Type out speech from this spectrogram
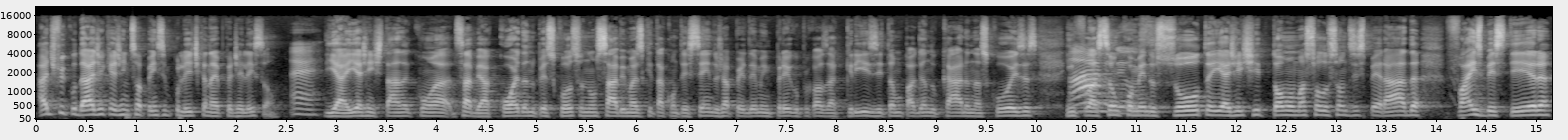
A dificuldade é que a gente só pensa em política na época de eleição. É. E aí a gente está com a, sabe, a corda no pescoço, não sabe mais o que está acontecendo, já perdemos emprego por causa da crise, estamos pagando caro nas coisas, inflação Ai, comendo solta e a gente toma uma solução desesperada, faz besteira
